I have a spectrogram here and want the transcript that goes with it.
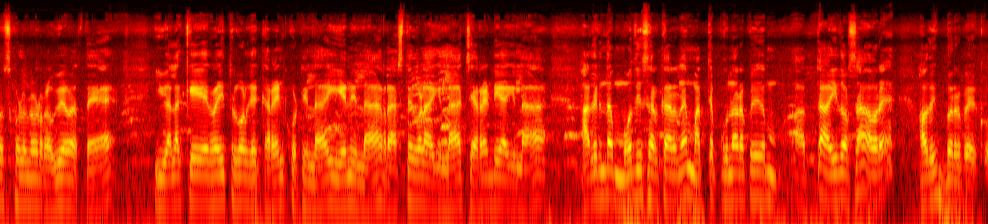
ಬಸ್ಗಳು ನೋಡ್ರೆ ಅವ್ಯವಸ್ಥೆ. ಇವೆಲ್ಲಕ್ಕೆ ರೈತರುಗಳಿಗೆ ಕರೆಂಟ್ ಕೊಟ್ಟಿಲ್ಲ, ಏನಿಲ್ಲ, ರಸ್ತೆಗಳಾಗಿಲ್ಲ, ಚರಂಡಿ ಆಗಿಲ್ಲ. ಆದ್ದರಿಂದ ಮೋದಿ ಸರ್ಕಾರನೇ ಮತ್ತೆ ಪುನರಪಿ ಹತ್ತು ಐದು ವರ್ಷ ಅವರೇ ಅವ್ರಿಗೆ ಬರಬೇಕು.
